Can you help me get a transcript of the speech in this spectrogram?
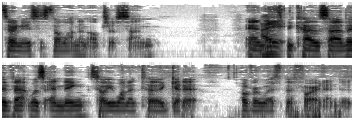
Xerneas is the one in Ultra Sun. And that's I- because uh, the event was ending, so he wanted to get it over with before it ended.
